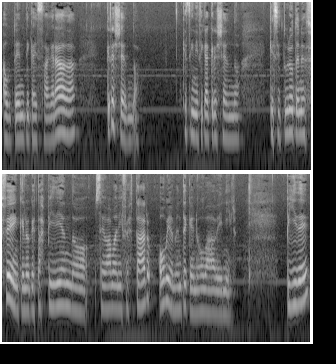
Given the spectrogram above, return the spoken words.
auténtica y sagrada, creyendo. ¿Qué significa creyendo? Que si tú no tenés fe en que lo que estás pidiendo se va a manifestar, obviamente que no va a venir. Pide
